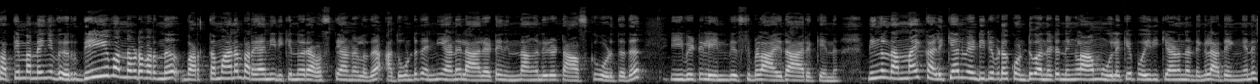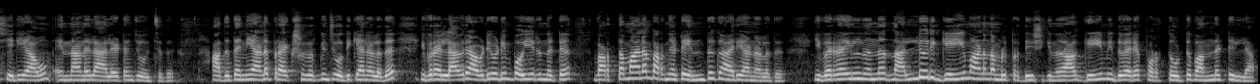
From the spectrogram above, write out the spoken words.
സത്യം പറഞ്ഞു കഴിഞ്ഞാൽ വെറുതെ വന്നവിടെ വന്ന് വർത്തമാനം പറയാനിരിക്കുന്ന ഒരു അവസ്ഥയാണുള്ളത് അതുകൊണ്ട് തന്നെയാണ് ലാലേട്ടൻ ഇന്ന് അങ്ങനെ ഒരു ടാസ്ക് കൊടുത്തത്. ഈ വീട്ടിൽ ഇൻവിസിബിൾ ആയത് ആരൊക്കെയെന്ന്. നിങ്ങൾ നന്നായി കളിക്കാൻ വേണ്ടിയിട്ട് ഇവിടെ കൊണ്ടുവന്നിട്ട് നിങ്ങൾ ആ മൂലയ്ക്ക് പോയിരിക്കുകയാണെന്നുണ്ടെങ്കിൽ അതെങ്ങനെ ശരിയാവും എന്നാണ് ലാലേട്ടൻ ചോദിച്ചത്. അത് തന്നെയാണ് പ്രേക്ഷകർക്കും ചോദിക്കാനുള്ളത്. ഇവരെല്ലാവരും അവിടെ ഇവിടെയും പോയിരുന്നിട്ട് വർത്തമാനം പറഞ്ഞിട്ട് എന്ത് കാര്യമാണുള്ളത്? ഇവരിൽ നിന്ന് നല്ലൊരു ഗെയിമാണ് നമ്മൾ പ്രതീക്ഷിക്കുന്നത്. ആ ഗെയിം ഇതുവരെ പുറത്തോട്ട് വന്നിട്ടില്ല.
